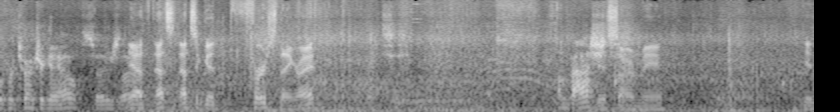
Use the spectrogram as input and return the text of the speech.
over 200k health, so there's that. Yeah, that's that's a good first thing, right? I'm bashed. Disarm me. You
